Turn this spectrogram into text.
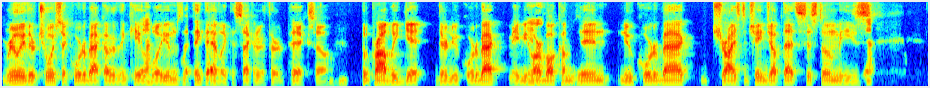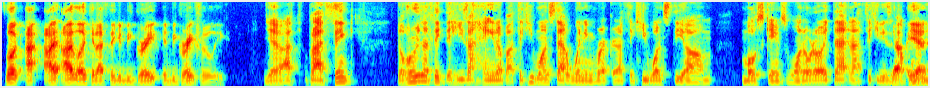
really their choice at quarterback other than Caleb yeah. Williams. I think they have like the second or third pick, so mm-hmm. they'll probably get their new quarterback. Maybe yeah. Harbaugh comes in, new quarterback, tries to change up that system. He's. Look, I, I, I like it. I think it'd be great. It'd be great for the league. Yeah, I, but I think the only reason I think that he's not hanging up, I think he wants that winning record. I think he wants the um most games won or whatever like that, and I think he needs a couple. Yeah,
